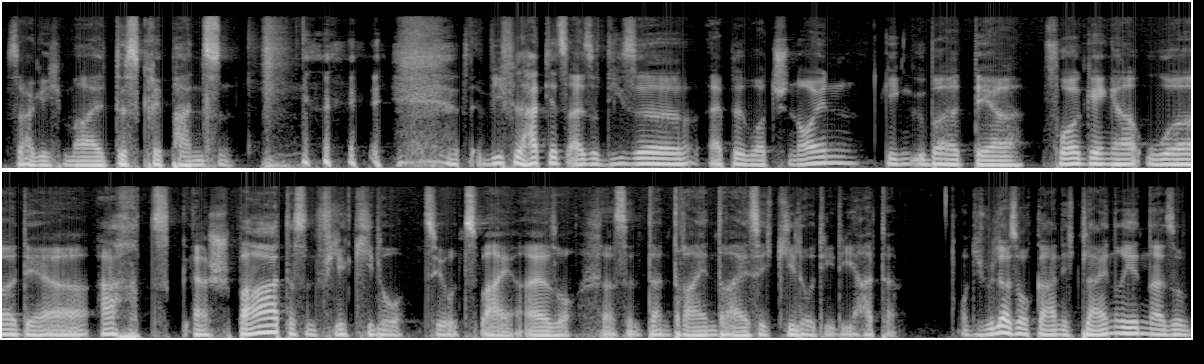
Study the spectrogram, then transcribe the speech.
sage ich mal, Diskrepanzen. Wie viel hat jetzt also diese Apple Watch 9 gegenüber der Vorgängeruhr der 8 erspart. Das sind 4 Kilo CO2. Also das sind dann 33 Kilo, die die hatte. Und ich will das auch gar nicht kleinreden. Also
